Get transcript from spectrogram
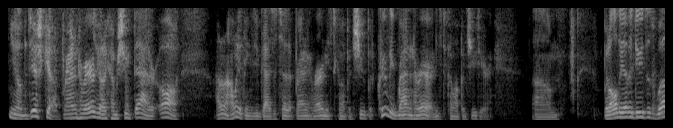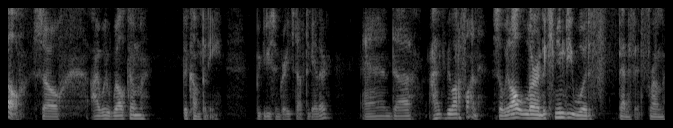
you know, the dish Dishka, Brandon Herrera's got to come shoot that, or oh, I don't know how many things you guys have said that Brandon Herrera needs to come up and shoot, but clearly Brandon Herrera needs to come up and shoot here. Um, but all the other dudes as well. So I would welcome the company. We could do some great stuff together, and uh, I think it'd be a lot of fun. So we all learn the community would benefit from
